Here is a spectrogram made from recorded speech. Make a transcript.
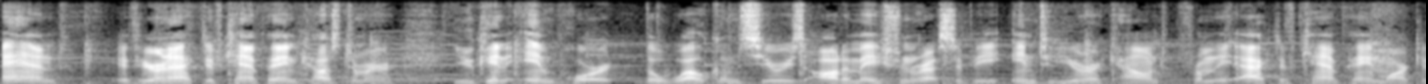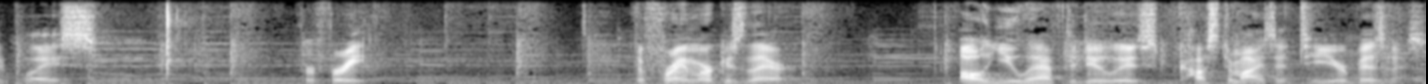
And if you're an ActiveCampaign customer, you can import the Welcome Series automation recipe into your account from the ActiveCampaign marketplace for free. The framework is there. All you have to do is customize it to your business.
